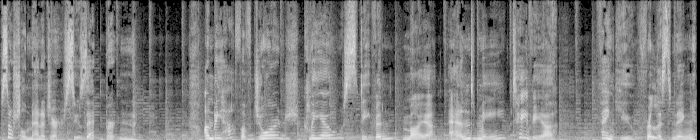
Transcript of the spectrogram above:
Social manager Suzette Burton. On behalf of George, Cleo, Stephen, Maya, and me, Tavia, thank you for listening.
